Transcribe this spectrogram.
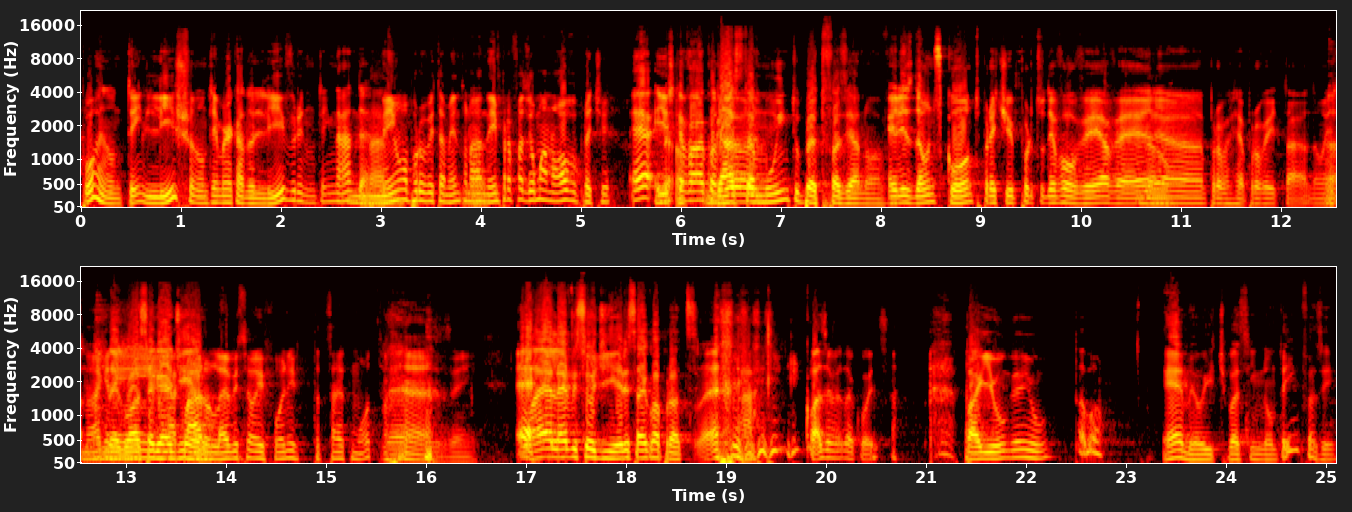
Porra, não tem lixo, não tem mercado livre, não tem nada. Nada. Nenhum aproveitamento, nada, Nada. nem pra fazer uma nova pra ti. É, isso que eu falo quando Gasta eu- muito pra tu fazer a nova. Eles dão desconto pra ti por tu devolver a velha pra reaproveitar. Não Ah, existe. Não é o que negócio nem, é ganhar ah, Claro, dinheiro. leve seu iPhone e sai com outro. É, sim. É. Lá é leve seu dinheiro e sai com a prótese. É. Quase a mesma coisa. Pague um, ganhe um. Tá bom. É, meu, e tipo assim, não tem o que fazer.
